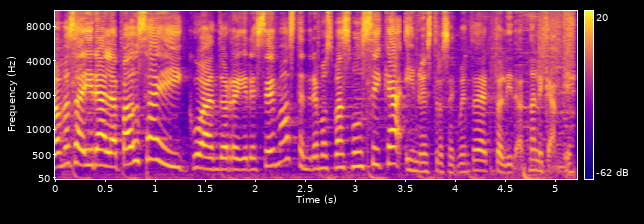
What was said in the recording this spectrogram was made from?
Vamos a ir a la pausa y cuando regresemos tendremos más música y nuestro segmento de actualidad. No le cambie.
